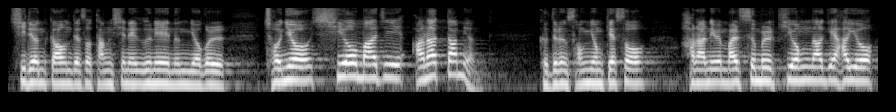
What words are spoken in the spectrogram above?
시련 가운데서 당신의 은혜의 능력을 전혀 시험하지 않았다면 그들은 성령께서 하나님의 말씀을 기억나게 하여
